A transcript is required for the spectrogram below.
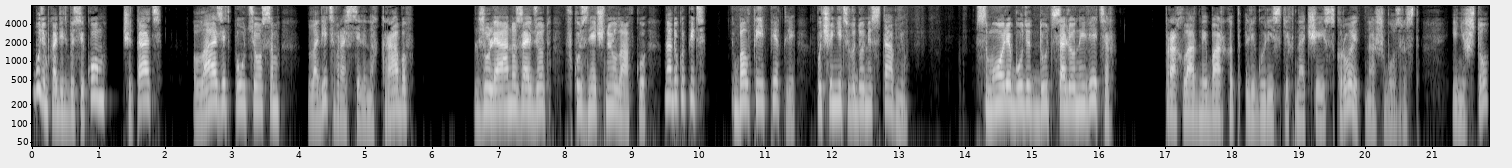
Будем ходить босиком, читать, лазить по утесам, ловить в расселенных крабов. Джулиано зайдет в кузнечную лавку. Надо купить болты и петли, починить в доме ставню. С моря будет дуть соленый ветер. Прохладный бархат лигурийских ночей скроет наш возраст, и ничто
